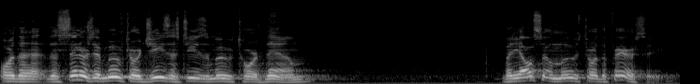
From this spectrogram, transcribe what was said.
or the, the sinners have moved toward Jesus, Jesus moved toward them, but he also moves toward the Pharisees.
